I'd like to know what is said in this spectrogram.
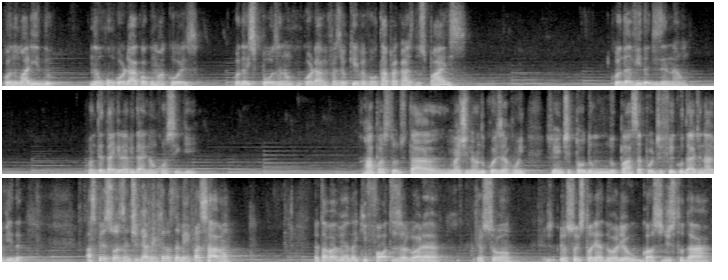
Quando o marido não concordar com alguma coisa, quando a esposa não concordar, vai fazer o quê? Vai voltar para casa dos pais? Quando a vida dizer não? Quando tentar engravidar e não conseguir? Ah, pastor, tu está imaginando coisa ruim. Gente, todo mundo passa por dificuldade na vida. As pessoas antigamente elas também passavam. Eu estava vendo aqui fotos agora. Eu sou eu sou historiador e eu gosto de estudar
